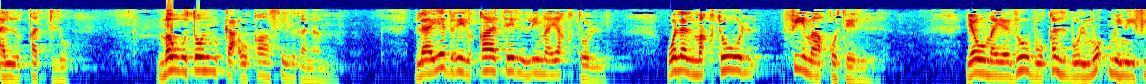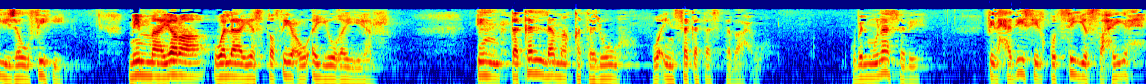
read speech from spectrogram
القتل. موت كعقاص الغنم. لا يدري القاتل لم يقتل. ولا المقتول فيما قتل. يوم يذوب قلب المؤمن في جوفه مما يرى ولا يستطيع أن يغير. إن تكلم قتلوه وإن سكت استباحوه. وبالمناسبة في الحديث القدسي الصحيح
